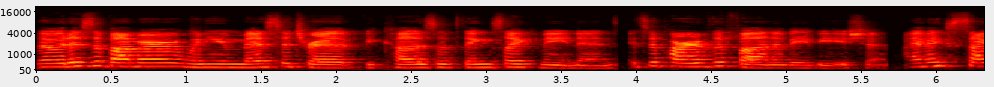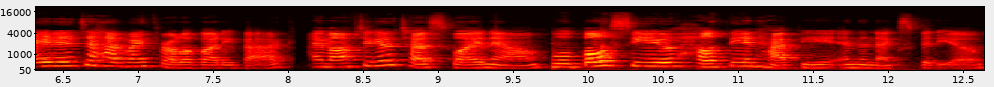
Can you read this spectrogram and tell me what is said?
Though it is a bummer when you miss a trip because of things like maintenance, it's a part of the fun of aviation. I'm excited to have my throttle body back. I'm off to go test fly now. We'll both see you healthy and happy in the next video.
